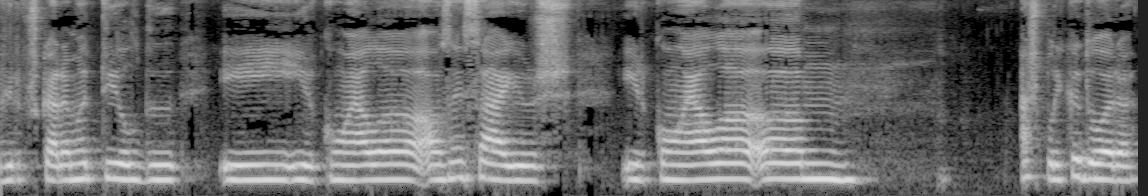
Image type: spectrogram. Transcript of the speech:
vir buscar a Matilde e ir com ela aos ensaios, ir com ela um, à explicadora.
